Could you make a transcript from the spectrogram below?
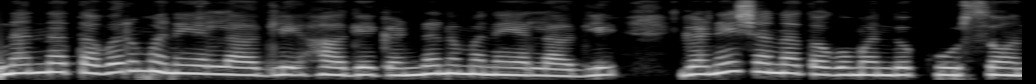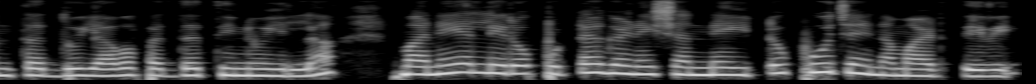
ನನ್ನ ತವರು ಮನೆಯಲ್ಲಾಗ್ಲಿ, ಹಾಗೆ ಗಂಡನ ಮನೆಯಲ್ಲಾಗ್ಲಿ ಗಣೇಶನ ತಗೊಂಬಂದು ಕೂರಿಸೋ ಅಂಥದ್ದು ಯಾವ ಪದ್ಧತಿನೂ ಇಲ್ಲ. ಮನೆಯಲ್ಲಿರೋ ಪುಟ್ಟ ಗಣೇಶನ್ನೇ ಇಟ್ಟು ಪೂಜೆಯನ್ನ ಮಾಡ್ತೀವಿ.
